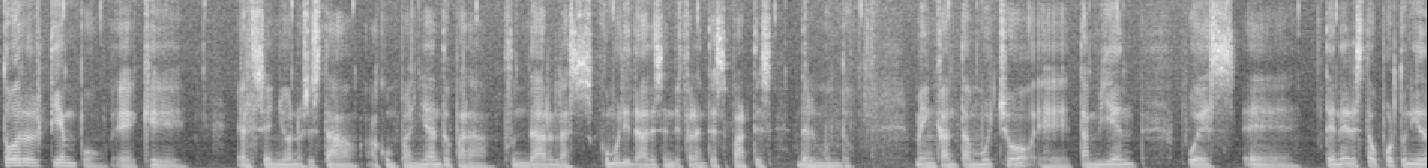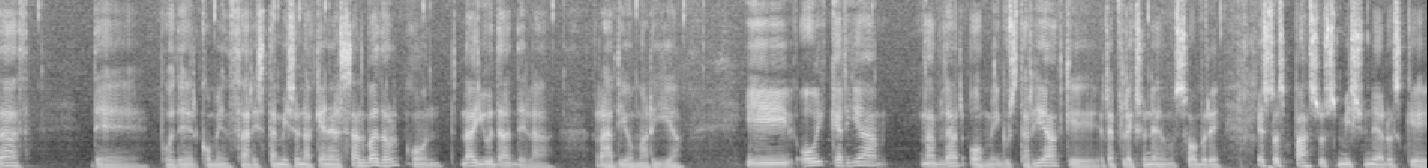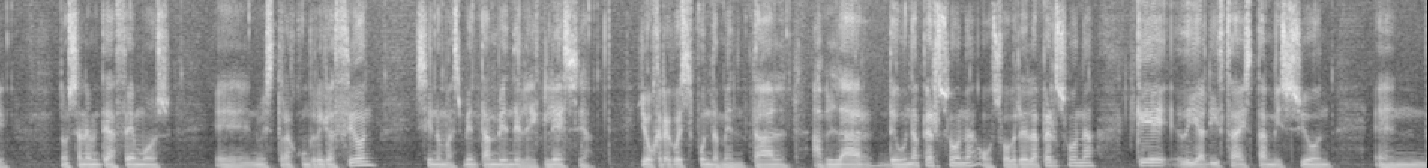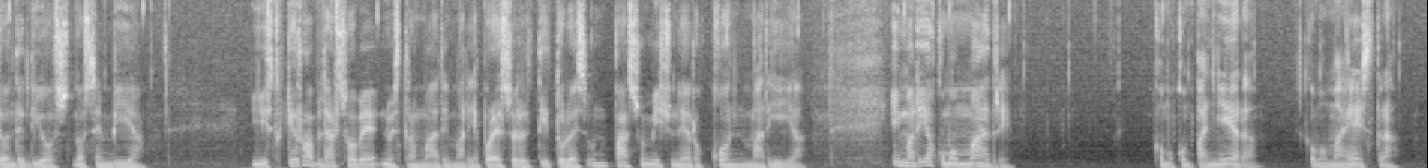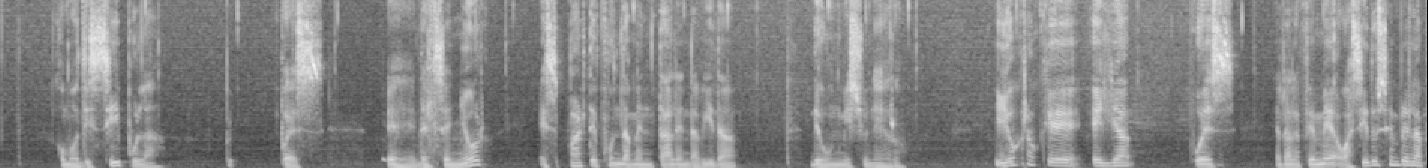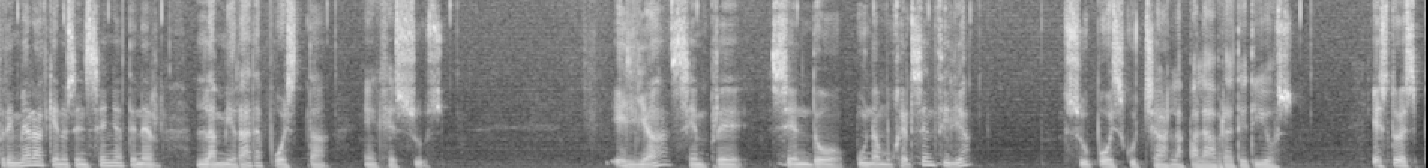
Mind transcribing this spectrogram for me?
todo el tiempo eh, que el Señor nos está acompañando para fundar las comunidades en diferentes partes del mundo. Me encanta mucho eh, también pues eh, tener esta oportunidad de poder comenzar esta misión aquí en El Salvador con la ayuda de la Radio María. Y hoy quería hablar, o me gustaría que reflexionemos sobre estos pasos misioneros que no solamente hacemos en nuestra congregación, sino más bien también de la iglesia. Yo creo que es fundamental hablar de una persona o sobre la persona que realiza esta misión en donde Dios nos envía. Y quiero hablar sobre nuestra Madre María. Por eso el título es Un paso misionero con María. Y María como madre, como compañera, como maestra, como discípula, pues eh, del Señor es parte fundamental en la vida de un misionero. Y yo creo que ella, pues, era la primera, o ha sido siempre la primera que nos enseña a tener la mirada puesta en Jesús. Ella, siempre siendo una mujer sencilla, supo escuchar la palabra de Dios. Esto es,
